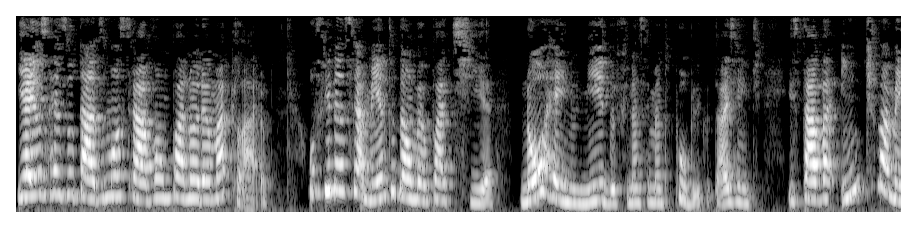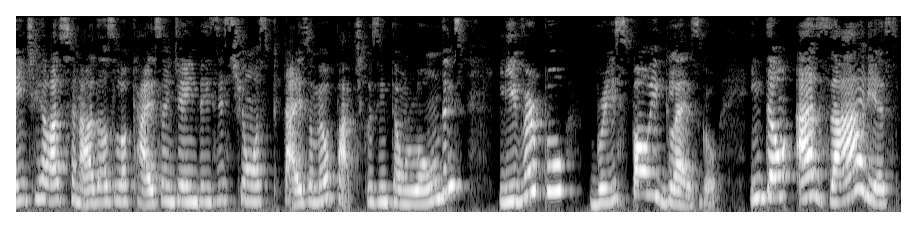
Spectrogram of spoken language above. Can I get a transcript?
E aí os resultados mostravam um panorama claro. O financiamento da homeopatia no Reino Unido, financiamento público, tá, gente? Estava intimamente relacionado aos locais onde ainda existiam hospitais homeopáticos, então Londres, Liverpool, Bristol e Glasgow. Então, as áreas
